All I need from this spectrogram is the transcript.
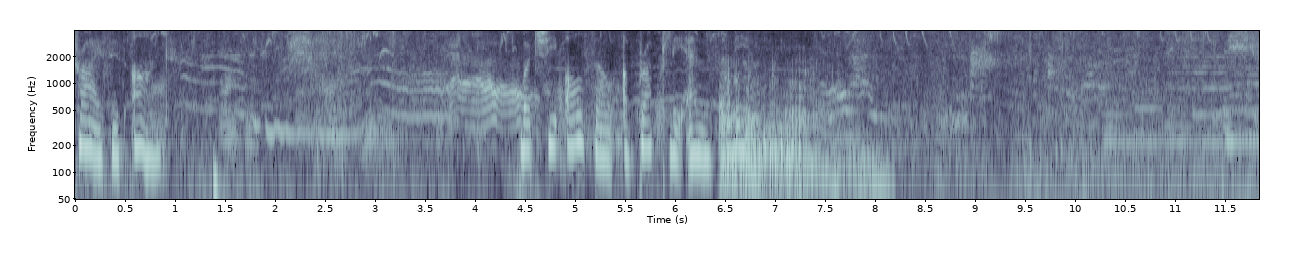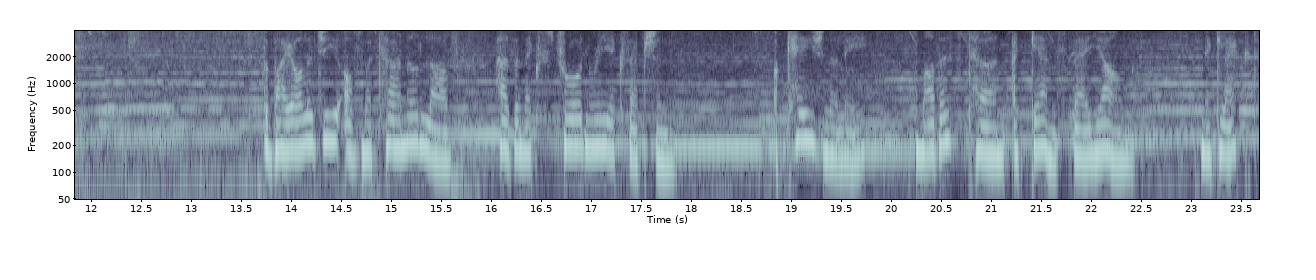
Tries his aunt. But she also abruptly ends the meal. The biology of maternal love has an extraordinary exception. Occasionally, mothers turn against their young, neglect,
